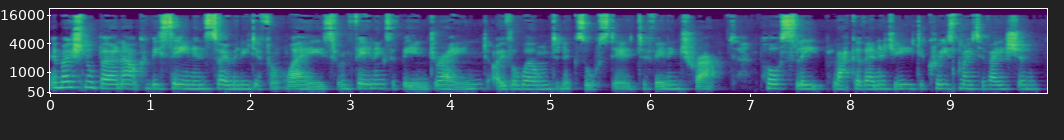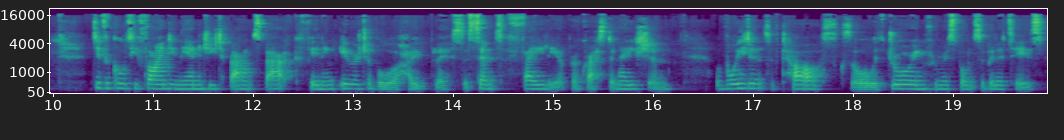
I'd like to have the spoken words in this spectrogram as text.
Emotional burnout can be seen in so many different ways, from feelings of being drained, overwhelmed, and exhausted, to feeling trapped, poor sleep, lack of energy, decreased motivation, difficulty finding the energy to bounce back, feeling irritable or hopeless, a sense of failure, procrastination, avoidance of tasks or withdrawing from responsibilities,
